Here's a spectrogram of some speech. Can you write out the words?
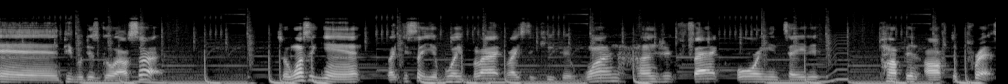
and people just go outside. So once again, like you say, your boy Black likes to keep it 100 fact orientated, pumping off the press.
